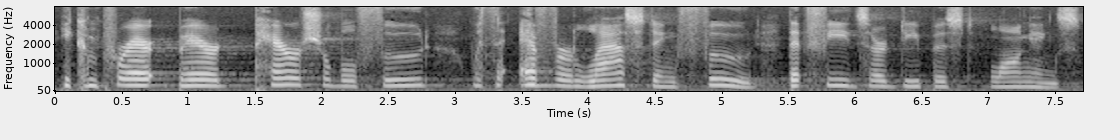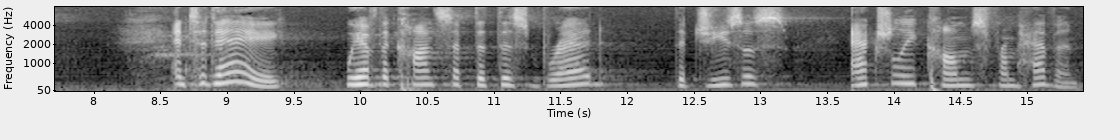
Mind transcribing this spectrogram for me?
He compared perishable food with the everlasting food that feeds our deepest longings. And today we have the concept that this bread, that Jesus actually comes from heaven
